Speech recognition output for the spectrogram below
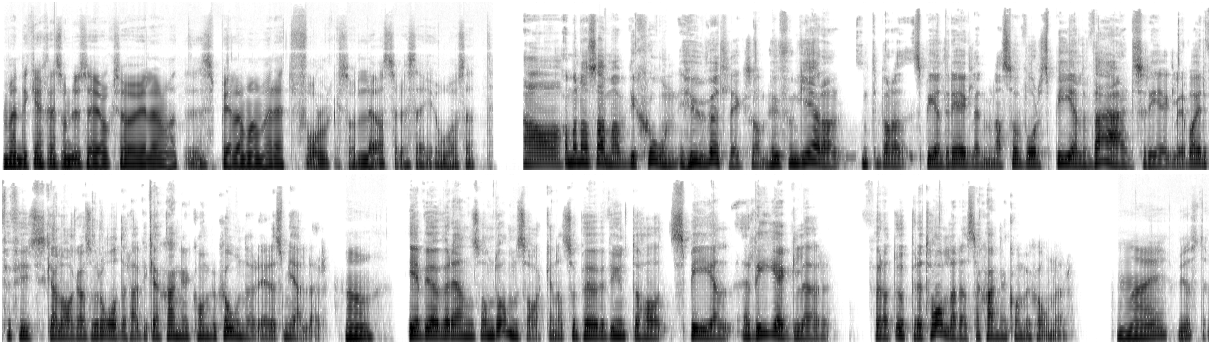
Men det kanske är som du säger också, eller att spelar man med rätt folk så löser det sig oavsett. Ja, om man har samma vision i huvudet liksom. Hur fungerar inte bara spelregeln men alltså vår spelvärlds regler? Vad är det för fysiska lagar som råder här? Vilka genrekonventioner är det som gäller? Ja, Är vi överens om de sakerna så behöver vi ju inte ha spelregler för att upprätthålla dessa genrekonventioner. nej, just det.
